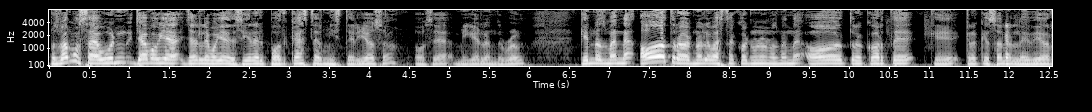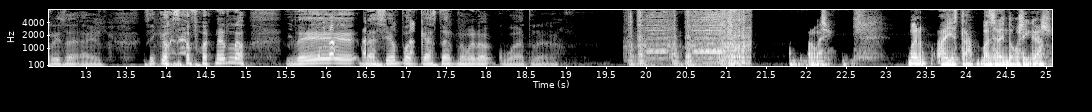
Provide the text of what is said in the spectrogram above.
Pues vamos a un, ya voy a, ya le voy a decir el podcaster misterioso, o sea, Miguel on the road, que nos manda otro, no le basta con uno, nos manda otro corte que creo que solo le dio risa a él. Así que vamos a ponerlo de Nación Podcaster número 4. Algo así. Bueno, ahí está, van saliendo cositas,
